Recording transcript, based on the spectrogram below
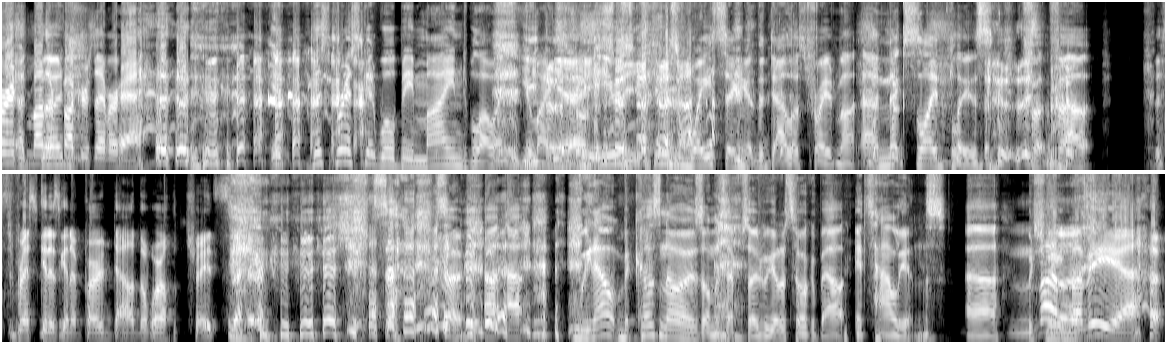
Irish a good- motherfucker's ever had. It, this brisket will be mind blowing. You might Yeah, say. he, he was he was waiting at the Dallas Trade Mart. Uh, next slide, please. For- for our- this brisket is gonna burn down the World Trade Center. so, so uh, uh, we now because Noah is on this episode, we got to talk about Italians. Uh, which Mamma means, mia!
